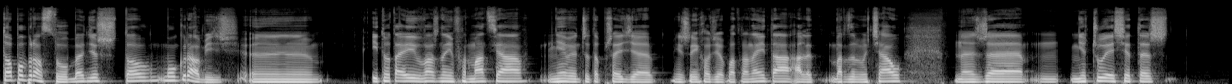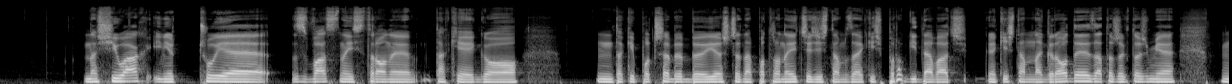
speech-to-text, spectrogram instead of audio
to po prostu będziesz to mógł robić. Y, i tutaj ważna informacja, nie wiem czy to przejdzie, jeżeli chodzi o Patronate'a, ale bardzo bym chciał, że nie czuję się też na siłach i nie czuję z własnej strony takiego takiej potrzeby, by jeszcze na Patronate gdzieś tam za jakieś progi dawać jakieś tam nagrody za to, że ktoś mnie yy,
